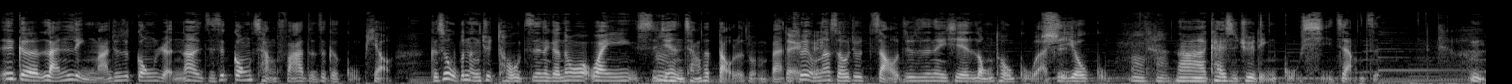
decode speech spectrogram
那个蓝领嘛，就是工人，那只是工厂发的这个股票，可是我不能去投资那个，那万一时间很长，它倒了怎么办？嗯、所以我们那时候就找就是那些龙头股啊，绩优股，嗯哼，那开始去领股息这样子。嗯，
